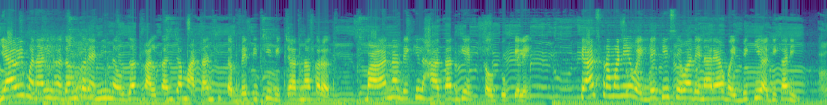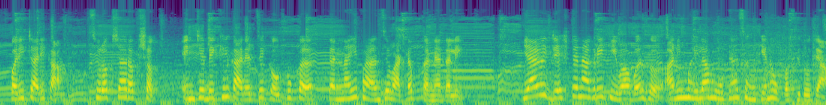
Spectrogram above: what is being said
यावेळी मनाली हदंकर यांनी नवजात बालकांच्या मातांची तब्येतीची विचारणा करत बाळांना देखील हातात घेत कौतुक केले. त्याचप्रमाणे वैद्यकीय सेवा देणाऱ्या वैद्यकीय अधिकारी परिचारिका सुरक्षा रक्षक यांचे देखील कार्याचे कौतुक करत त्यांनाही फळांचे वाटप करण्यात आले. यावेळी ज्येष्ठ नागरिक युवा वर्ग आणि महिला मोठ्या संख्येने उपस्थित होत्या.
